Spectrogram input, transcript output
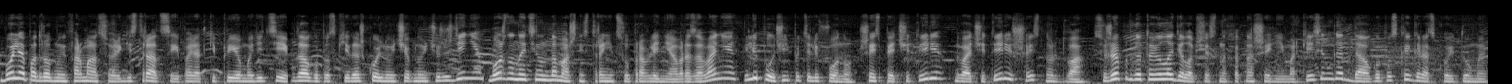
Более подробную информацию о регистрации и порядке приема детей в Даугавпилские дошкольные учебные учреждения можно найти на домашней странице управления образования или получить по телефону 654 24 602. Сюжет подготовил отдел общественных отношений и маркетинга Даугавпилской городской думы.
